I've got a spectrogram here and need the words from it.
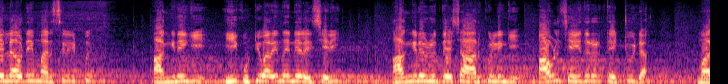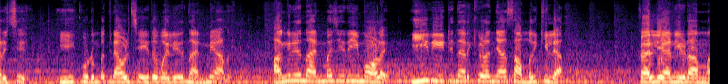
എല്ലാവരുടെയും മനസ്സിലിരിപ്പ്. അങ്ങനെയെങ്കിൽ ഈ കുട്ടി പറയുന്നത് ശരി? അങ്ങനെ ഒരു ഉദ്ദേശം ആർക്കില്ലെങ്കിൽ അവൾ ചെയ്തൊരു തെറ്റൂല മറിച്ച് ഈ കുടുംബത്തിന് അവൾ ചെയ്ത വലിയൊരു നന്മയാണ്. അങ്ങനെ ഒരു നന്മ ചെയ്ത ഈ മോളെ ഈ വീട്ടിൽ നിന്ന് ഞാൻ സമ്മതിക്കില്ല. കല്യാണിയുടെ അമ്മ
